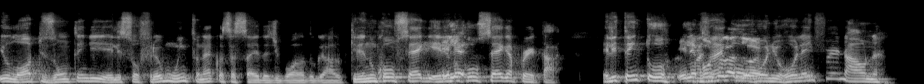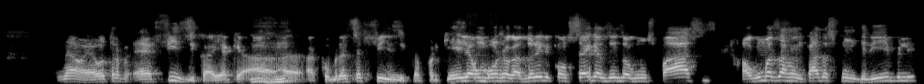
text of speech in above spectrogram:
E o Lopes ontem ele, ele sofreu muito, né, com essa saída de bola do Galo, porque ele não consegue, ele, Ele não é- consegue apertar. Ele tentou, Ele é bom é jogador. igual o Rony, o Rony é infernal, né? Não, é outra, é física. Aí a, a- Uhum. a- a cobrança é física, porque ele é um bom jogador, ele consegue às vezes alguns passes, algumas arrancadas com drible,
